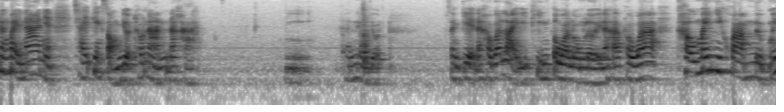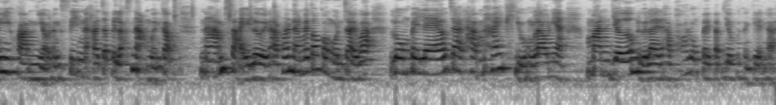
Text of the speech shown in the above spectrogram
ทั้งใบหน้าเนี่ยใช้เพียง2หยดเท่านั้นนะคะ นี่หนึ่งหยด สังเกตนะคะว่าไหลทิ้งตัวลงเลยนะคะ เพราะว่าเขาไม่มีความหนึบไม่มีความเหนียวทั้งสิ้นนะคะ จะเป็นลักษณะเหมือนกับน้ำใสเลยนะคะ เพราะฉะนั้นไม่ต้องกังวลใจว่าลงไปแล้วจะทำให้ผิวของเราเนี่ยมันเยิ้มหรืออะไรนะคะเพราะลงไปแป๊บเดียวคุณสังเกตค่ะ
